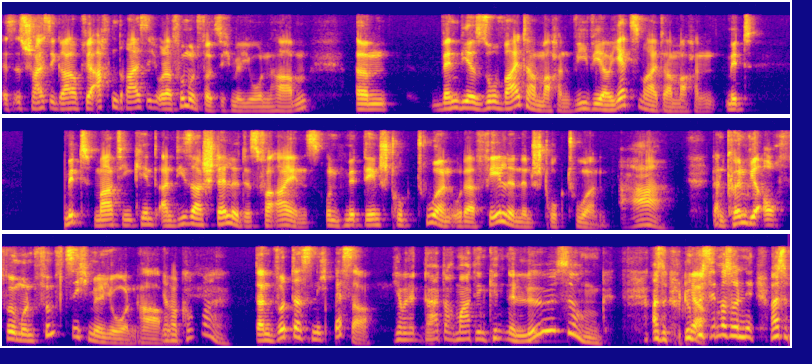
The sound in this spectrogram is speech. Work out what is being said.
es ist scheißegal, ob wir 38 oder 45 Millionen haben. Ähm, wenn wir so weitermachen, wie wir jetzt weitermachen, mit, mit Martin Kind an dieser Stelle des Vereins und mit den Strukturen oder fehlenden Strukturen, Aha. dann können wir auch 55 Millionen haben. Ja, aber guck mal. Dann wird das nicht besser. Ja, aber da hat doch Martin Kind eine Lösung. Also du Ja. bist immer so, ne- weißt du,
